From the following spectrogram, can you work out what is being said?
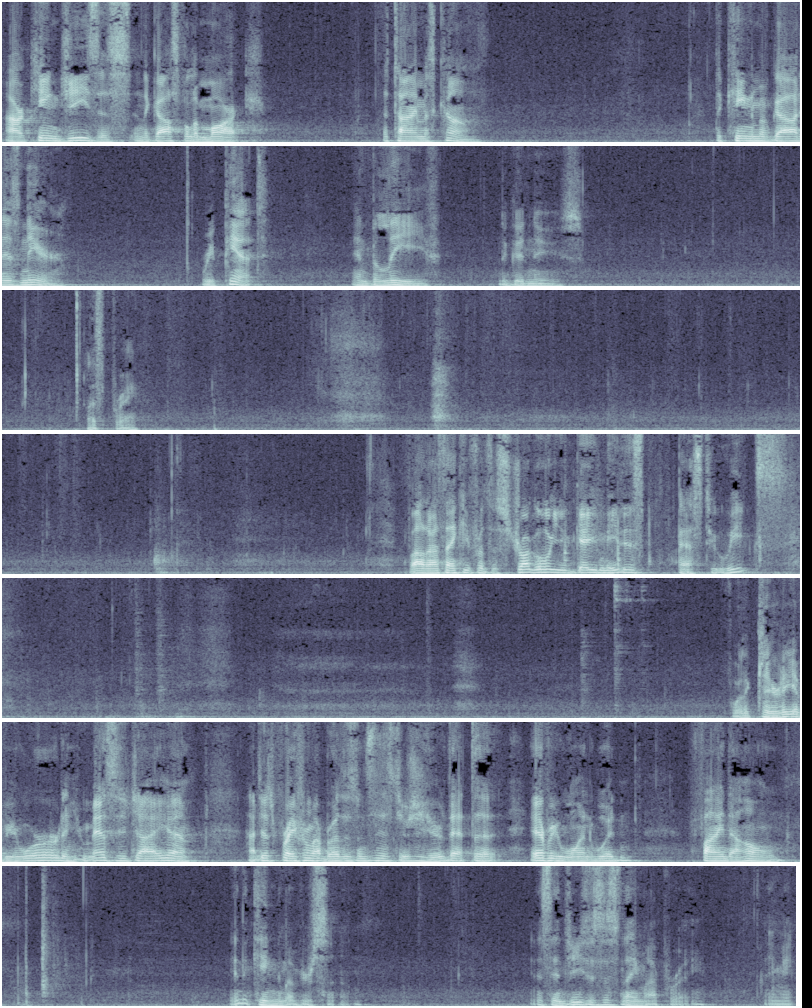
our King Jesus in the Gospel of Mark, the time has come. The kingdom of God is near. Repent and believe the good news. Let's pray. Father, I thank you for the struggle you gave me this past two weeks. For the clarity of your word and your message, I, uh, I just pray for my brothers and sisters here that uh, everyone would find a home in the kingdom of your Son. It's in Jesus' name I pray. Amen.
